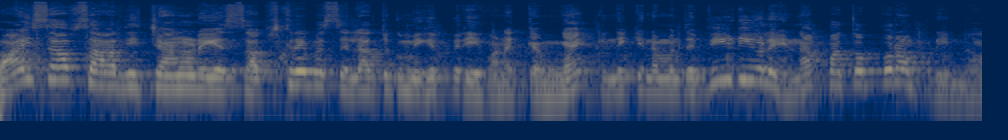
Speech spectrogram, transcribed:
வாய்ஸ் ஆஃப் சாரதி சேனலுடைய சப்ஸ்கிரைபர்ஸ் எல்லாத்துக்கும் மிகப்பெரிய வணக்கம்ங்க. இன்னைக்கு நம்ம இந்த வீடியோல என்ன பார்க்க போறோம் அப்படின்னா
